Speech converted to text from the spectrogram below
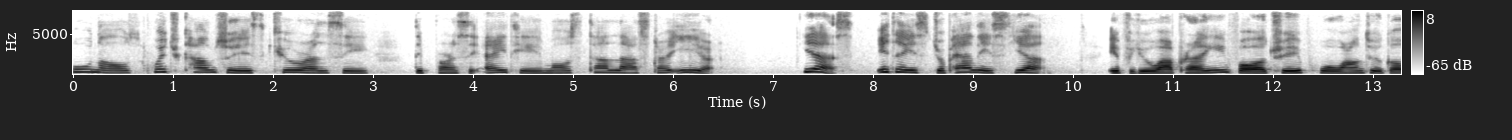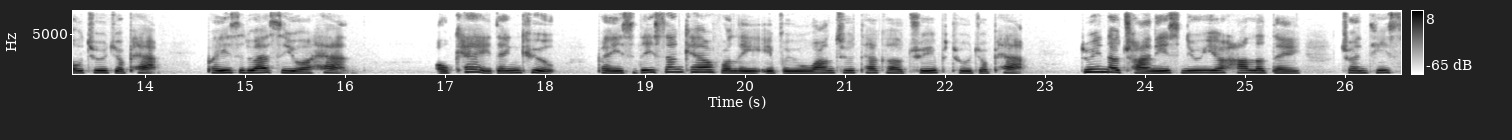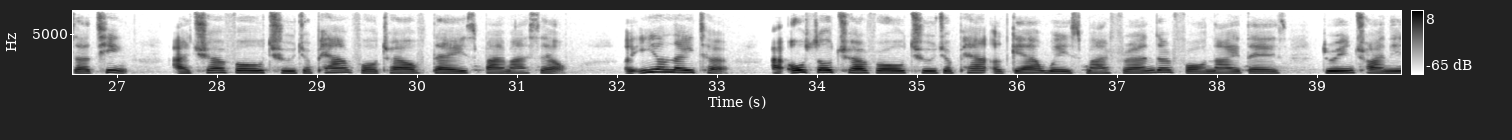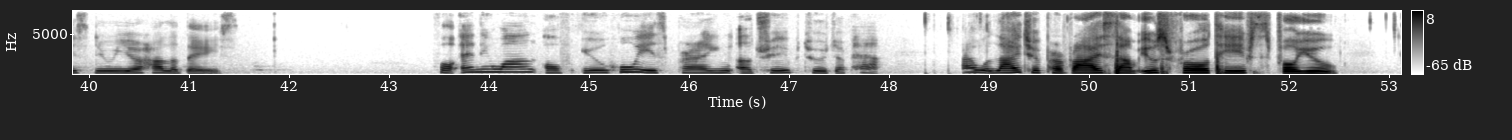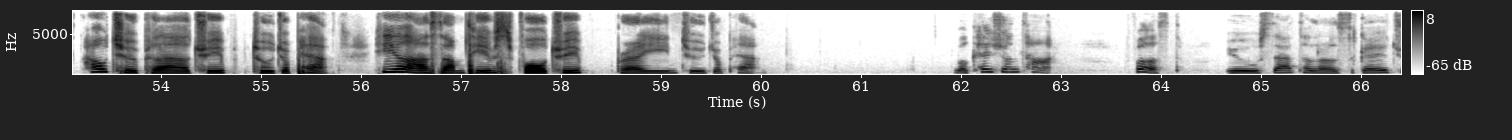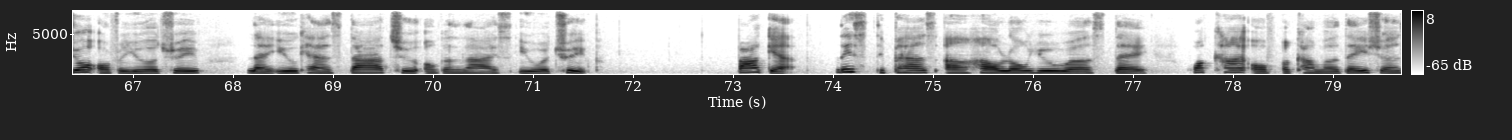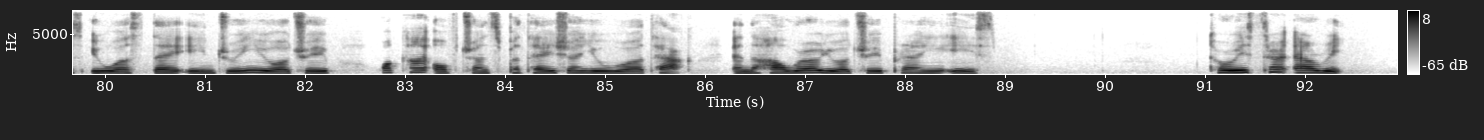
Who knows which country's currency depreciated most last year? Yes, it is Japanese yen. If you are planning for a trip or want to go to Japan, please raise your hand. Okay, thank you. Please listen carefully if you want to take a trip to Japan. During the Chinese New Year holiday 2013, I traveled to Japan for 12 days by myself. A year later, I also traveled to Japan again with my friend for 9 days during Chinese New Year holidays. For anyone of you who is planning a trip to Japan, I would like to provide some useful tips for you. How to plan a trip to Japan. Here are some tips for trip planning to Japan. Vacation time. First, you set the schedule of your trip then you can start to organize your trip. Budget. This depends on how long you will stay, what kind of accommodations you will stay in during your trip, what kind of transportation you will take, and how well your trip planning is. Tourist area.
